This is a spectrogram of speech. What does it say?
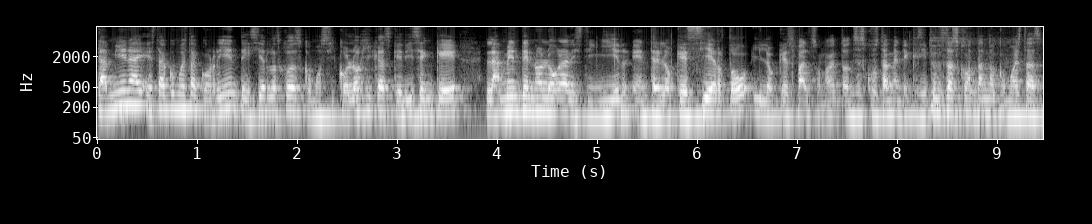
también hay- está como esta corriente y ciertas cosas como psicológicas que dicen que la mente no logra distinguir entre lo que es cierto y lo que es falso, ¿no? Entonces, justamente que si tú te estás contando como estas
